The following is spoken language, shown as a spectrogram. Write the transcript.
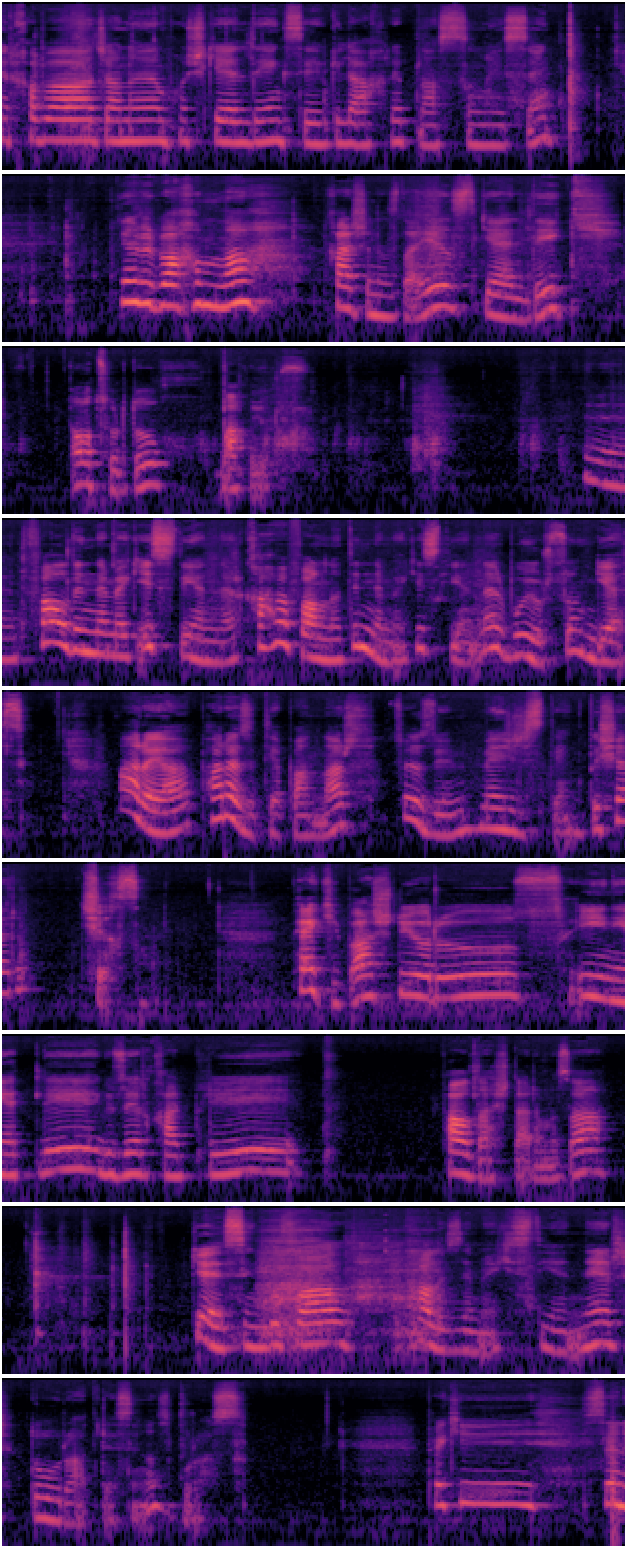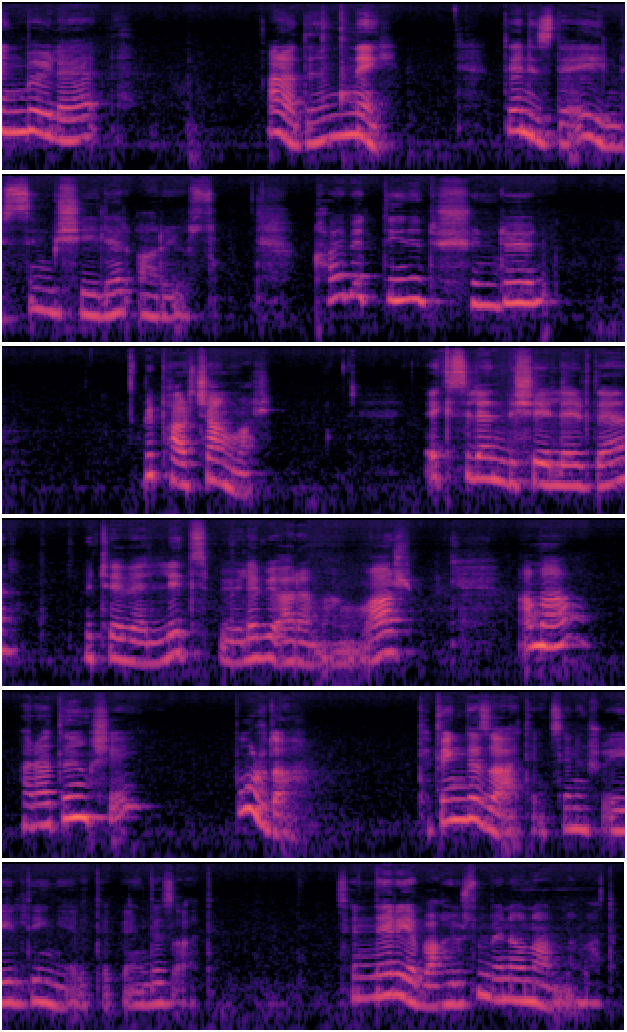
Merhaba canım, hoş geldin. Sevgili akrep, nasılsın, iyisin? Yeni bir bakımla karşınızdayız. Geldik, oturduk, bakıyoruz. Evet, fal dinlemek isteyenler, kahve falını dinlemek isteyenler buyursun gelsin. Araya parazit yapanlar sözüm meclisten dışarı çıksın. Peki başlıyoruz. İyi niyetli, güzel kalpli faldaşlarımıza gelsin bu fal. Fal izlemek isteyenler doğru adresiniz burası. Peki senin böyle aradığın ne? Denizde eğilmişsin bir şeyler arıyorsun. Kaybettiğini düşündüğün bir parçan var eksilen bir şeylerde mütevellit böyle bir araman var. Ama aradığın şey burada. Tepende zaten. Senin şu eğildiğin yeri tepende zaten. Sen nereye bakıyorsun ben onu anlamadım.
